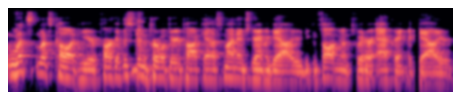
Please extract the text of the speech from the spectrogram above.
let's let's call it here, Parker. This has been the Purple Theory podcast. My name's Grant McGalliard. You can follow me on Twitter at Grant McGalliard.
